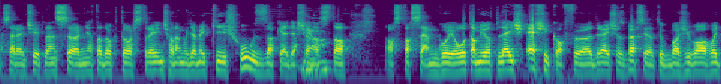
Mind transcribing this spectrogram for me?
szerencsétlen szörnyet a Doctor Strange, hanem ugye még ki is húzza kegyesen ja. azt a azt a szemgolyót, ami ott le is esik a földre, és ezt beszéltük Bazsival, hogy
